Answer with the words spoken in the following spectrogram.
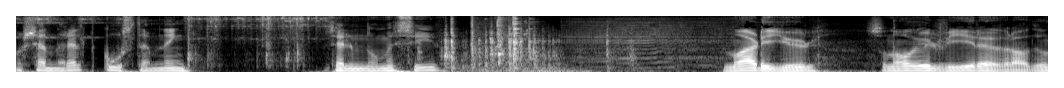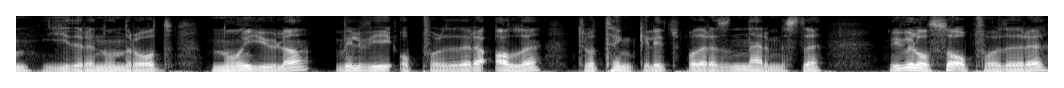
og generelt godstemning. Selv nummer syv. Nå er det jul, så nå vil vi i Røverradioen gi dere noen råd. Nå i jula vil vi oppfordre dere alle til å tenke litt på deres nærmeste. Vi vil også oppfordre dere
